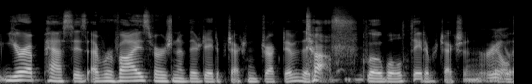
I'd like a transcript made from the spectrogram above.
Europe passes a revised version of their data protection directive, the Tough. global data protection Real tough,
